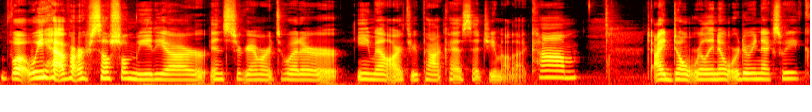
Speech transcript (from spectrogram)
But we have our social media, our Instagram, our Twitter, email r3podcast at gmail.com. I don't really know what we're doing next week.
